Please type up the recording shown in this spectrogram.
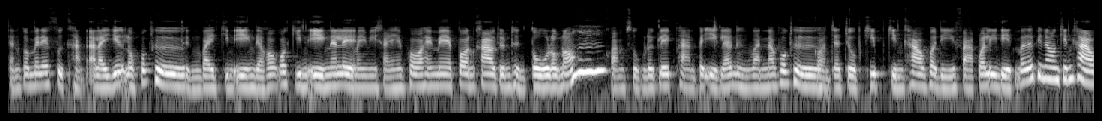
ฉันก็ไม่ได้ฝึกหัดอะไรเยอะหรอกพวกเธอ ถึงใบกินเองเดี๋ยวเขาก็กินเองนั่นแหละ ไม่มีใครให้พ่อให้แม่ป้อนข้าวจนถึงโตหรอกเนาะ ความสุขเล็กๆผ่านไปอีกแล้วหนึ่งวันนะพวกเธอ ก่อนจะจบคลิปกินข้าวพอดีฝากวลีเด็ดมาเลยพี่น้องกินข้าว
